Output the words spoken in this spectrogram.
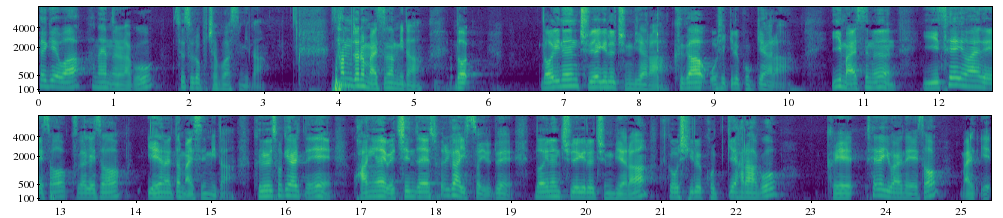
회개와 하나님 나라라고 스스로 붙여보았습니다. 3절은 말씀합니다. 너, 너희는 주의 길을 준비하라. 그가 오실 길을 곧게 하라. 이 말씀은 이새 요한에 대해서 구약에서 예언했던 말씀입니다. 그를 소개할 때에 광야에 외친 자의 소리가 있어 이르되 너희는 주의 길을 준비하라. 그가 길을 곧게 하라고 그의 세례 요한에 대해서 말, 예,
